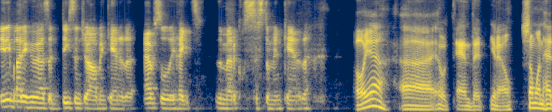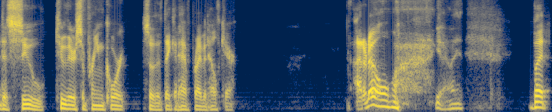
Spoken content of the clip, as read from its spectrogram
anybody who has a decent job in Canada absolutely hates the medical system in Canada. Oh yeah, uh, oh, and that you know someone had to sue to their Supreme Court so that they could have private health care. I don't know, you know, but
